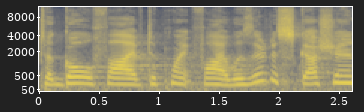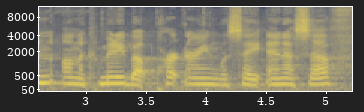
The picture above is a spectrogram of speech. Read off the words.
to goal five, to point five, was there discussion on the committee about partnering with, say, NSF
